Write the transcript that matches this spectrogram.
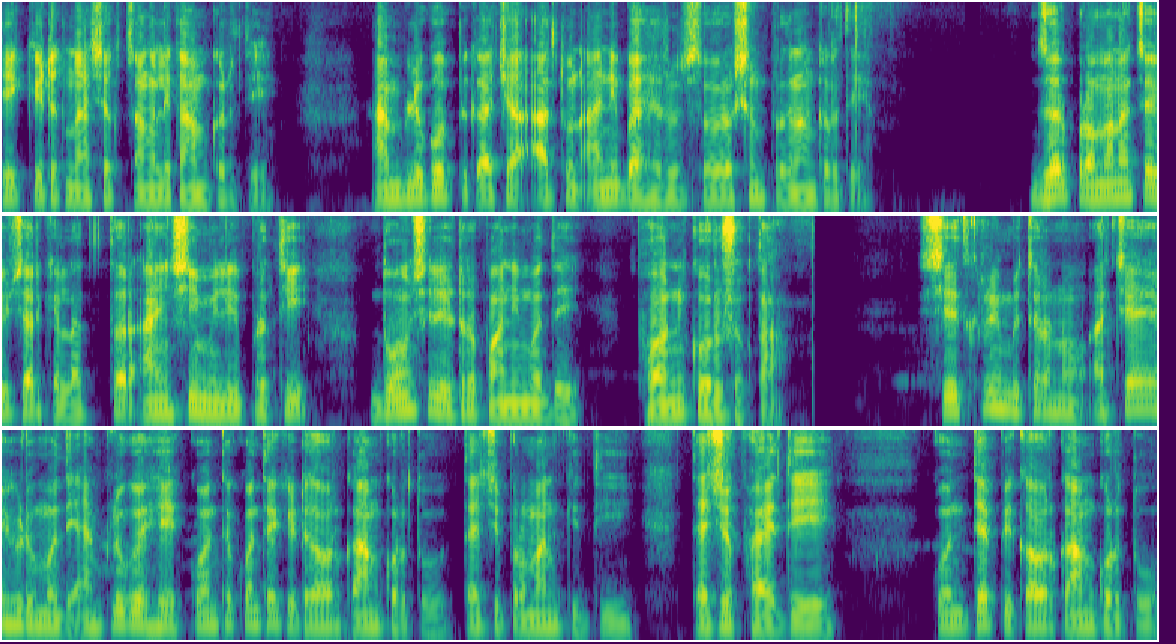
हे कीटकनाशक चांगले काम करते. ॲम्ब्लिगो पिकाच्या आतून आणि बाहेरून संरक्षण प्रदान करते. जर प्रमाणाचा विचार केला तर ऐंशी मिली प्रति दोनशे लिटर पाणीमध्ये फवारणी करू शकता. शेतकरी मित्रांनो आजच्या या व्हिडिओमध्ये ॲम्प्लिगो हे कोणत्या कोणत्या कीटकावर काम करतो त्याचे प्रमाण किती त्याचे फायदे कोणत्या पिकावर काम करतो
